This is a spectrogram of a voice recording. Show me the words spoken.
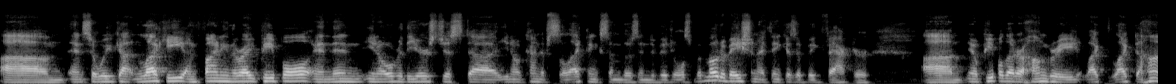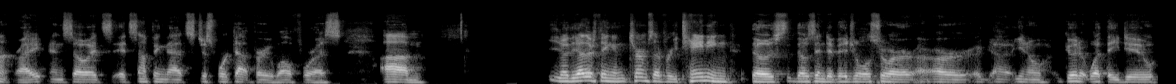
Um, and so we've gotten lucky on finding the right people and then you know over the years just uh, you know kind of selecting some of those individuals. But motivation i think is a big factor. Um, you know people that are hungry like like to hunt right? And so it's it's something that's just worked out very well for us. Um, you know the other thing in terms of retaining those those individuals who are are uh, you know good at what they do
